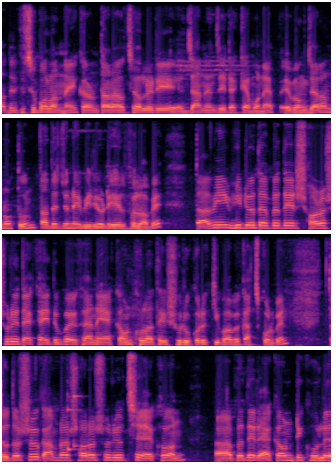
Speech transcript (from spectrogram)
তাদের কিছু বলার নাই, কারণ তারা হচ্ছে অলরেডি জানেন যে এটা কেমন অ্যাপ এবং যারা নতুন, তাদের জন্য এই ভিডিওটি হেল্পফুল হবে। তো আমি এই ভিডিওতে আপনাদের সরাসরি দেখাই দেবো এখানে অ্যাকাউন্ট খোলা থেকে শুরু করে কীভাবে কাজ করবেন। তো দর্শক, আমরা সরাসরি হচ্ছে এখন আপনাদের অ্যাকাউন্টটি খুলে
